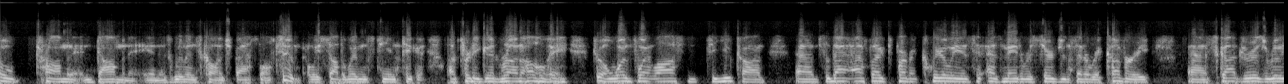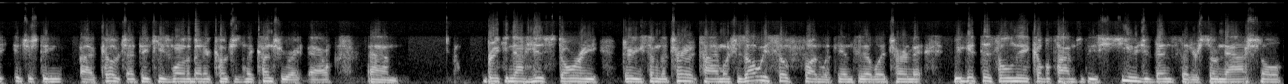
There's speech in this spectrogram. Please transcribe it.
so prominent and dominant in is women's college basketball too. And we saw the women's team take a, a pretty good run all the way to a one point loss to UConn. Um, so that athletic department clearly has, has made a resurgence and a recovery. Uh, Scott Drew is a really interesting uh, coach. I think he's one of the better coaches in the country right now. Um, breaking down his story during some of the tournament time, which is always so fun with the NCAA tournament. We get this only a couple times with these huge events that are so national,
